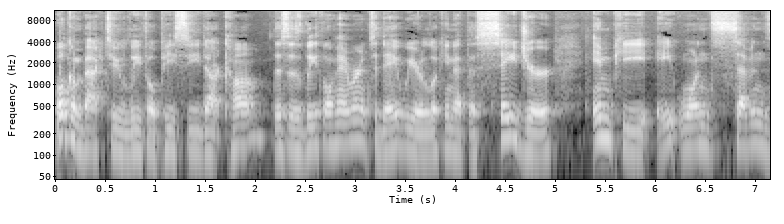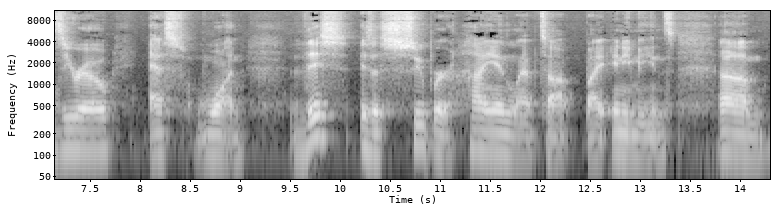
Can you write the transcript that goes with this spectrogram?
Welcome back to LethalPC.com. This is Lethal Hammer, and today we are looking at the Sager NP8170S1. This is a super high-end laptop by any means. Um,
